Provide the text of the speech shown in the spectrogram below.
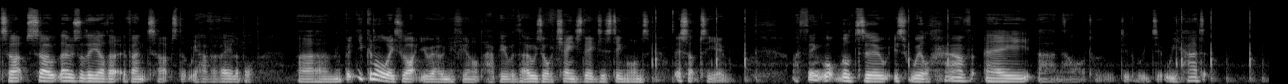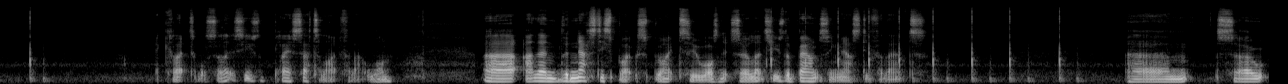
type. So those are the other event types that we have available. Um, but you can always write your own if you're not happy with those or change the existing ones. It's up to you. I think what we'll do is we'll have a. Uh, now, what did we do? We had collectible. So let's use the player satellite for that one. Uh, and then the nasty sprite, sprite too, wasn't it? So let's use the bouncing nasty for that. Um, so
